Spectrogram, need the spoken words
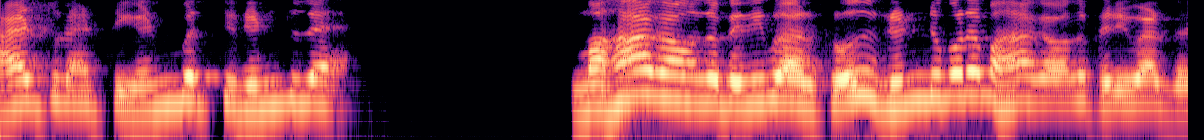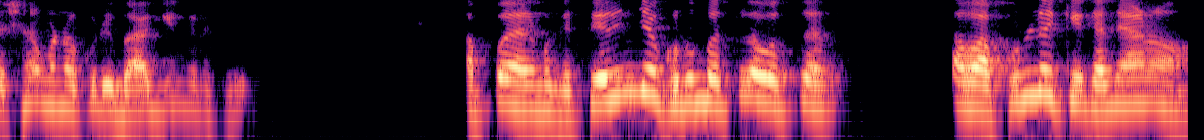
ஆயிரத்தி தொள்ளாயிரத்தி எண்பத்தி ரெண்டுல மகாகாவந்த பெரியவா இருக்கிறது ரெண்டு முறை மகாகாவந்த பெரியவா தரிசனம் பண்ணக்கூடிய பாக்கியம் கிடைச்சிது. அப்ப நமக்கு தெரிஞ்ச குடும்பத்துல ஒருத்தர் அவள் பிள்ளைக்கு கல்யாணம்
